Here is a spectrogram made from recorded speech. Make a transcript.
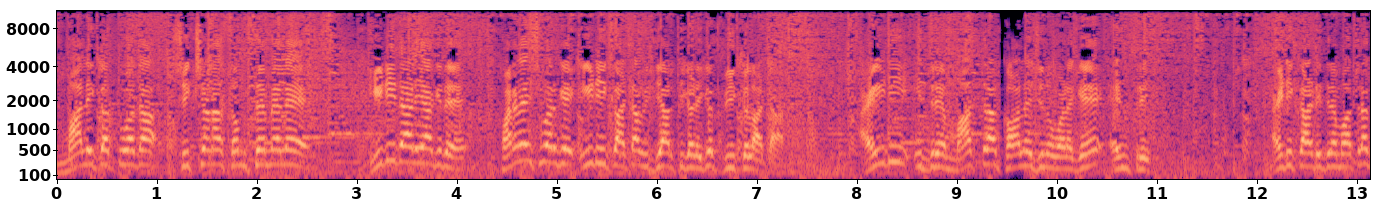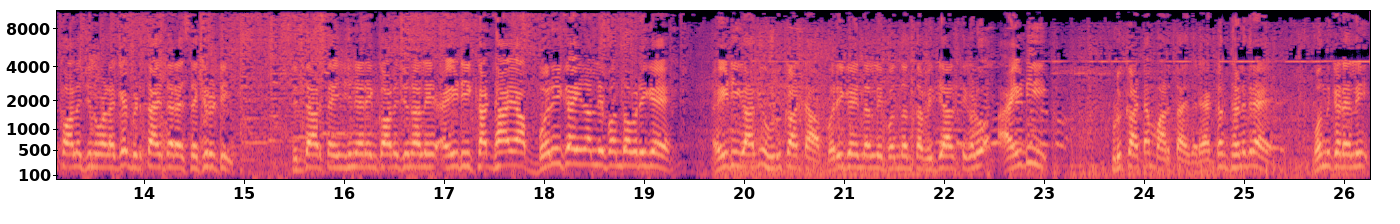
ಮಾಲೀಕತ್ವದ ಶಿಕ್ಷಣ ಸಂಸ್ಥೆ ಮೇಲೆ ಇಡಿ ದಾಳಿಯಾಗಿದೆ. ಪರಮೇಶ್ವರ್ಗೆ ಇಡಿ ಕಾಟ, ವಿದ್ಯಾರ್ಥಿಗಳಿಗೆ ಬೀಕಲಾಟ. ಐಡಿ ಇದ್ರೆ ಮಾತ್ರ ಕಾಲೇಜಿನ ಒಳಗೆ ಎಂಟ್ರಿ. ಐಡಿ ಕಾರ್ಡ್ ಇದ್ರೆ ಮಾತ್ರ ಕಾಲೇಜಿನ ಒಳಗೆ ಬಿಡ್ತಾ ಇದ್ದಾರೆ ಸೆಕ್ಯೂರಿಟಿ. ಸಿದ್ಧಾರ್ಥ ಇಂಜಿನಿಯರಿಂಗ್ ಕಾಲೇಜಿನಲ್ಲಿ ಐಡಿ ಕಡ್ಡಾಯ ಬರಿಗೈನಲ್ಲಿ ಬಂದವರಿಗೆ ಐಡಿಗಾಗಿ ಹುಡುಕಾಟ. ಬರಿಗೈನಲ್ಲಿ ಬಂದಂತ ವಿದ್ಯಾರ್ಥಿಗಳು ಐಡಿ ಹುಡುಕಾಟ ಮಾಡ್ತಾ ಇದ್ದಾರೆ. ಯಾಕಂತ ಹೇಳಿದ್ರೆ, ಒಂದು ಕಡೆಯಲ್ಲಿ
